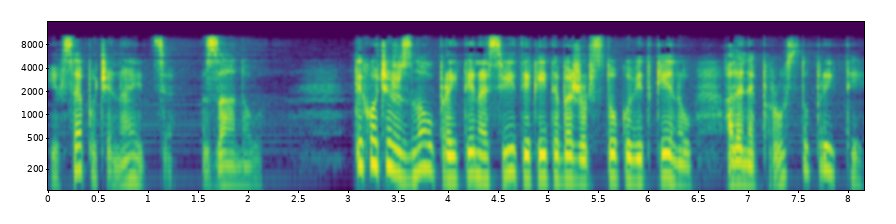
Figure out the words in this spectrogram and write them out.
І все починається заново. Ти хочеш знов прийти на світ, який тебе жорстоко відкинув, але не просто прийти,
